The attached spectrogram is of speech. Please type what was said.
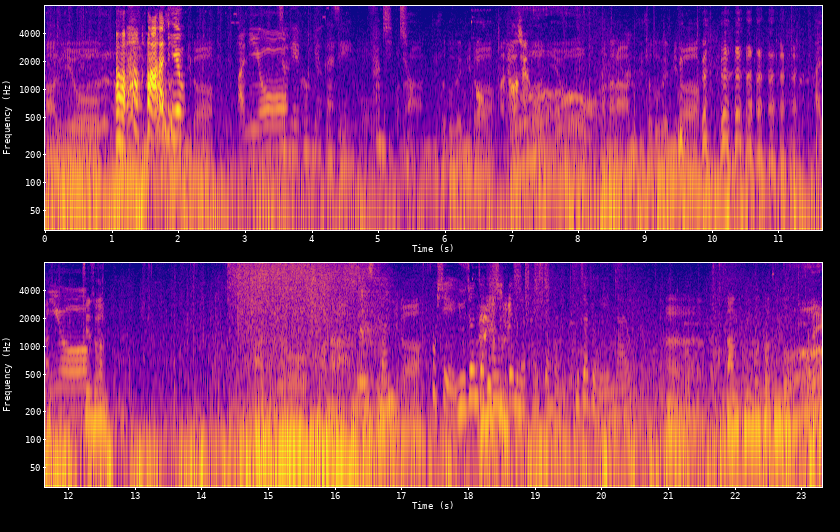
아니요. 아, 아니요. 됩니다. 아니요. 적의 공격까지 30초. 하나 안 주셔도 됩니다. 안녕하세요. 아니요. 주셔도 됩니다. 아니요. 죄송합니다. 아니요. 안 윈스턴? 됩니다. 혹시 유전자 변이 때문에 발생한 부작용이 있나요? 어, 땅콩버터 중독. 네.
